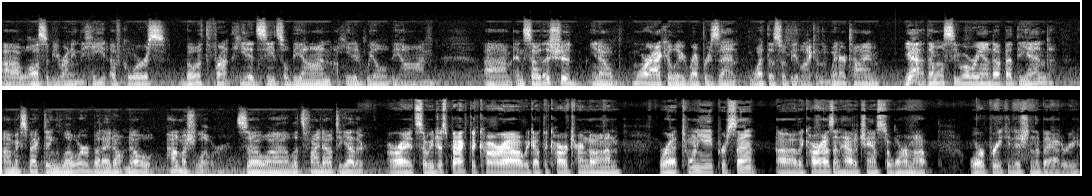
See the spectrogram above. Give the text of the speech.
Uh, we'll also be running the heat, of course. Both front heated seats will be on, heated wheel will be on. Um, and so this should, you know, more accurately represent what this would be like in the wintertime. Yeah, then we'll see where we end up at the end. I'm expecting lower, but I don't know how much lower. So uh, let's find out together. All right, so we just backed the car out. We got the car turned on. We're at 28%. Uh, the car hasn't had a chance to warm up or precondition the battery.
